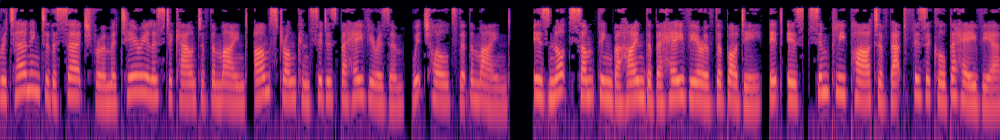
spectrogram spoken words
Returning to the search for a materialist account of the mind, Armstrong considers behaviorism, which holds that the mind is not something behind the behavior of the body, it is simply part of that physical behavior.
